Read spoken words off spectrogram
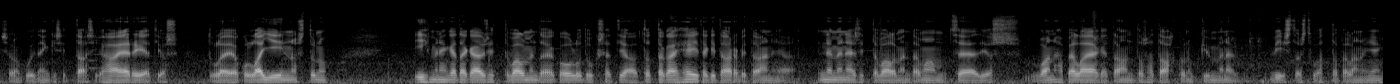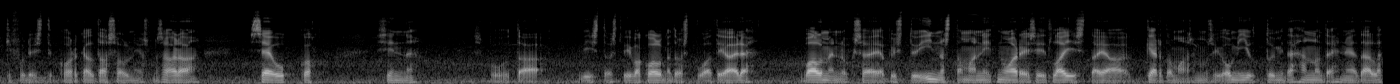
se on kuitenkin sitten taas ihan eri, että jos tulee joku laji innostunut ihminen, ketä käy sitten valmentajakoulutukset ja totta kai heitäkin tarvitaan ja ne menee sitten valmentamaan, mutta se, että jos vanha pelaaja, ketä on tuossa tahkonut 10-15 vuotta pelannut jenkkifudista korkealla tasolla, niin jos me saadaan se ukko sinne, jos puhutaan 15-13-vuotiaiden valmennukseen ja pystyy innostamaan niitä nuoria siitä lajista ja kertomaan semmoisia omia juttuja, mitä hän on tehnyt ja tällä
